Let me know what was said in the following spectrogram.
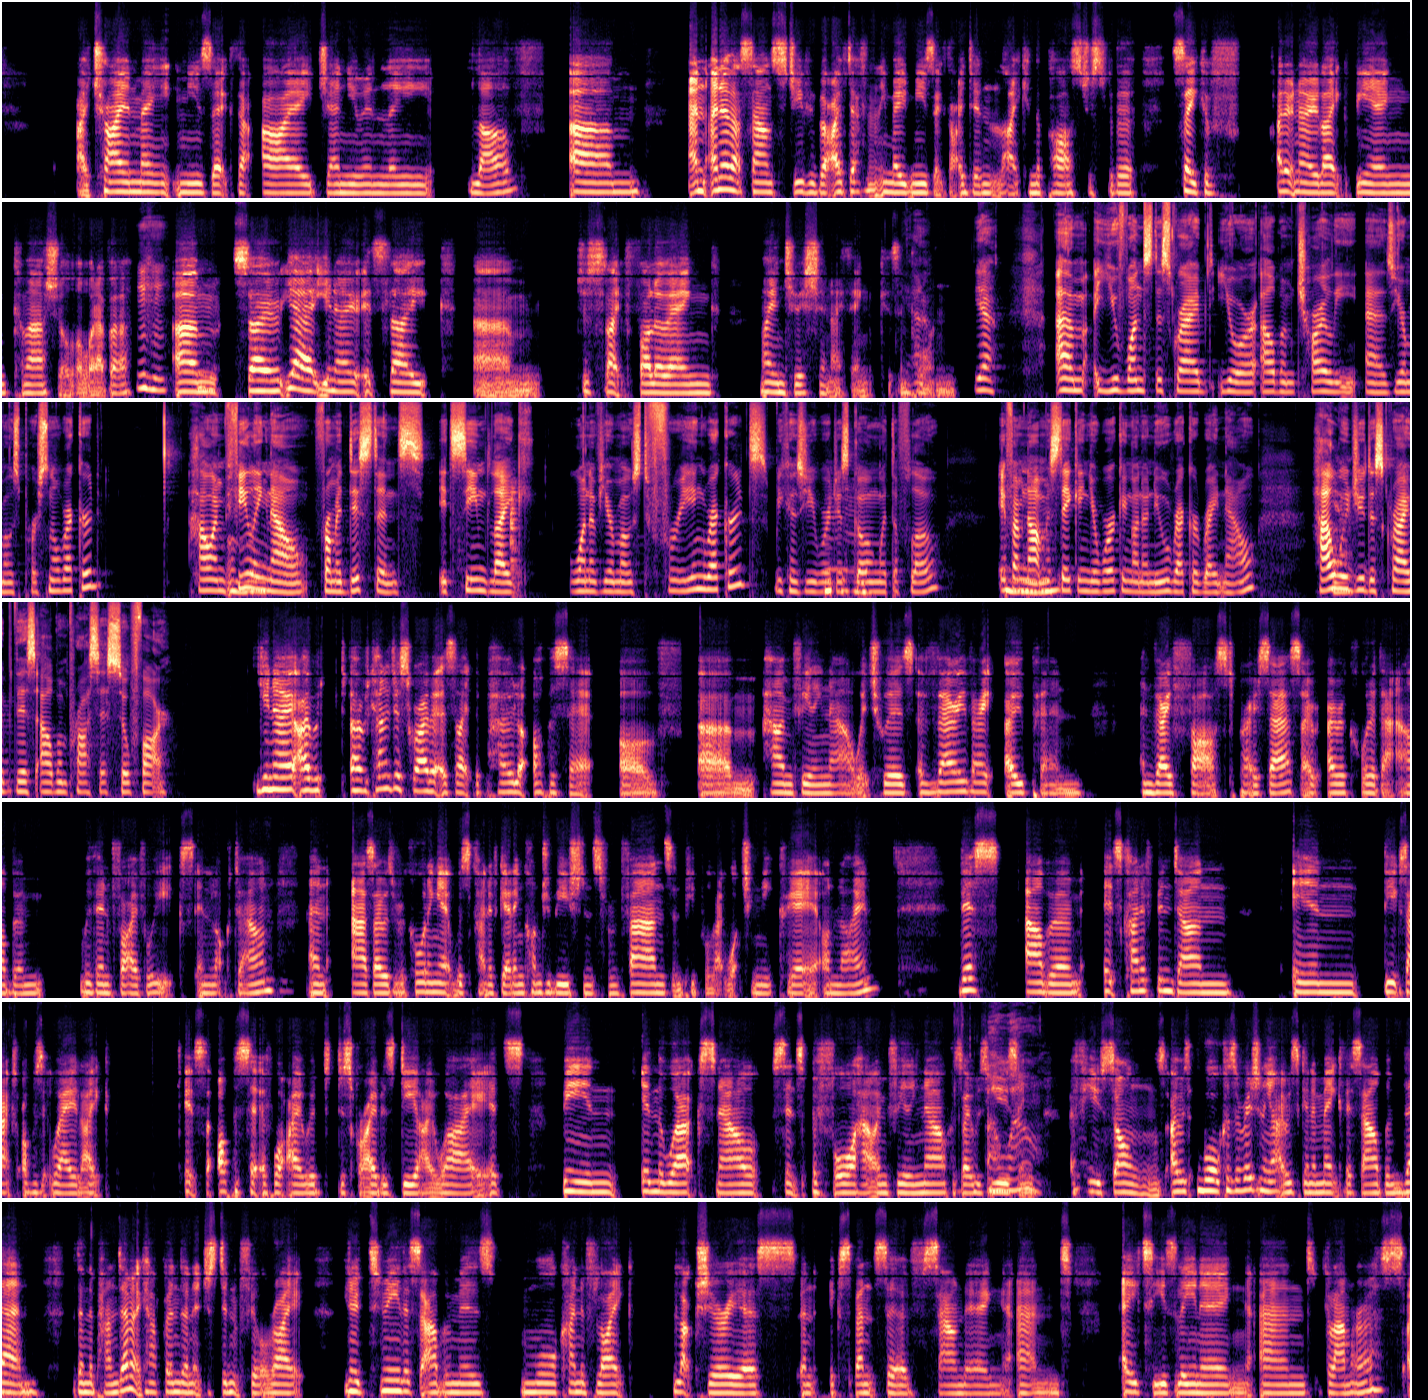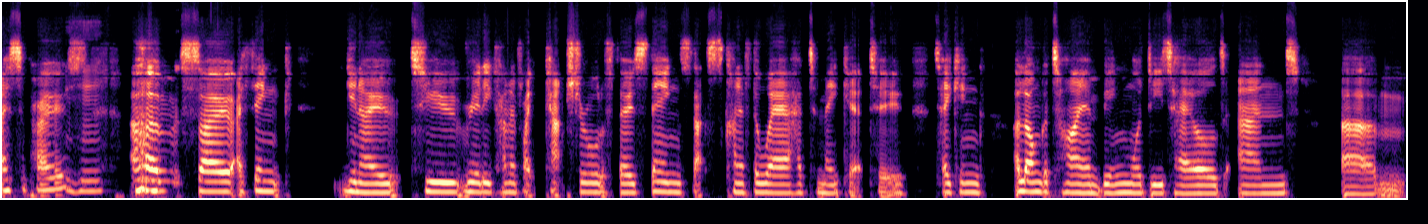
i try and make music that i genuinely love um and i know that sounds stupid but i've definitely made music that i didn't like in the past just for the sake of I don't know, like being commercial or whatever. Mm-hmm. Um, mm-hmm. so yeah, you know, it's like um, just like following my intuition, I think, is important. Yeah. yeah. Um, you've once described your album Charli as your most personal record. How I'm mm-hmm. feeling now from a distance, it seemed like one of your most freeing records because you were just mm-hmm. going with the flow. If I'm not mm-hmm. mistaken, you're working on a new record right now. How Yeah. would you describe this album process so far? you know i would i would kind of describe it as like the polar opposite of um how i'm feeling now which was a very very open and very fast process. I, I recorded that album within five weeks in lockdown. And as i was recording it was kind of getting contributions from fans and people like watching me create it online. This album it's kind of been done in the exact opposite way. Like it's the opposite of what I would describe as DIY. It's been in the works now since before how I'm feeling now because I was Oh, using wow. a few songs. I was well because originally I was going to make this album then, but then the pandemic happened and it just didn't feel right. You know, to me this album is more kind of like luxurious and expensive sounding and 80s leaning and glamorous, I suppose. Mhm. Um, so I think, you know, to really kind of like capture all of those things, that's kind of the way I had to make it to taking a longer time, being more detailed and um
